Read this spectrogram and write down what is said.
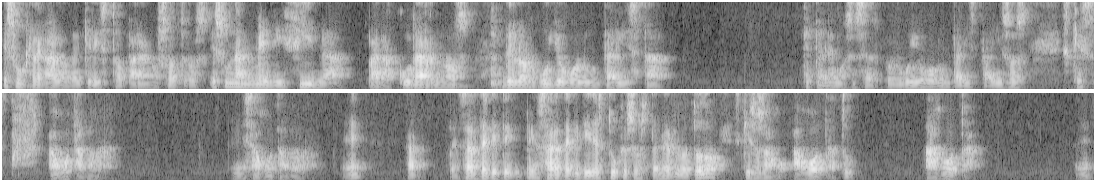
es un regalo de Cristo para nosotros, es una medicina para curarnos del orgullo voluntarista que tenemos, ese orgullo voluntarista, y eso es, es que es agotador, es agotador. ¿eh? Pensarte que, pensarte que tienes tú que sostenerlo todo, es que eso agota tú, agota. ¿eh?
